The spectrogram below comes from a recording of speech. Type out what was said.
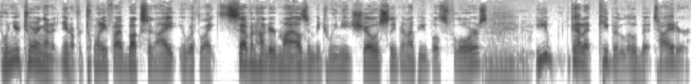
When you're touring on it, you know, for 25 bucks a night with like 700 miles in between each show, sleeping on people's floors, you got to keep it a little bit tighter.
